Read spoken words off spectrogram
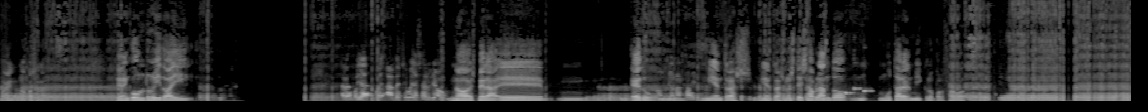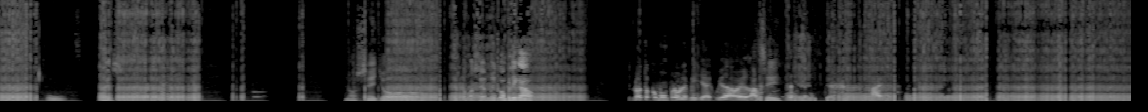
Bueno, no pasa nada. Tengo un ruido ahí. A ver, voy a, voy- a ver si voy a ser yo. No, espera. Eh, mm, Edu, mientras, mientras no estéis hablando, mu- mutar el micro, por favor. Uh, ¿ves? No sé, yo. Esto va a ser muy complicado. Noto como un problemilla, eh. Cuidado, eh. Sí.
